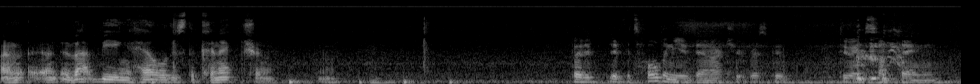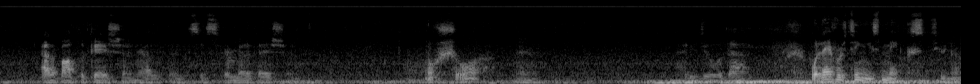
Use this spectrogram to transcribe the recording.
And, and that being held is the connection. Mm. But if, if it's holding you, then aren't you at risk of doing something out of obligation rather than sincere motivation? Oh, sure. Yeah. How do you deal with that? Well, everything is mixed, you know.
